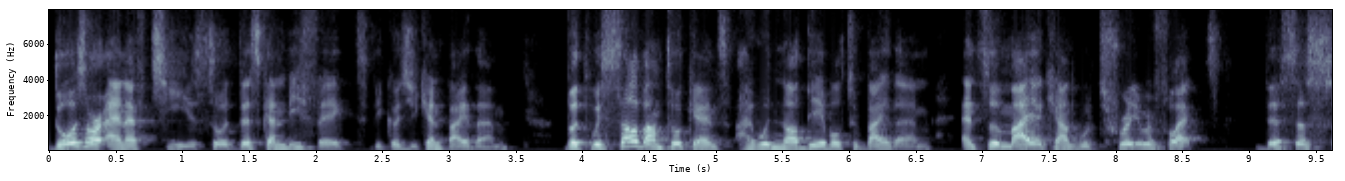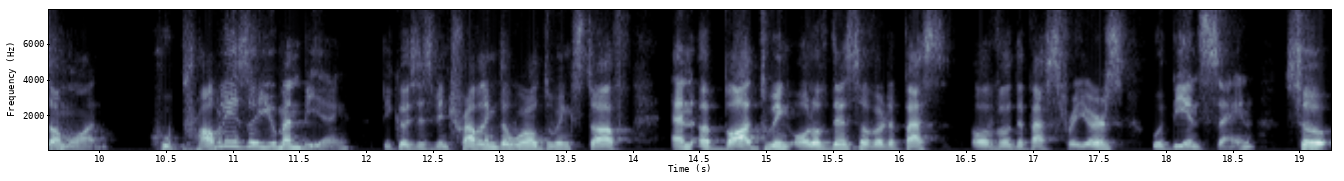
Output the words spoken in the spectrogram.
those are NFTs. So this can be faked because you can buy them. But with Soulbound tokens, I would not be able to buy them. And so my account will truly reflect this is someone who probably is a human being because he's been traveling the world doing stuff. And a bot doing all of this over the past over the past three years would be insane. So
